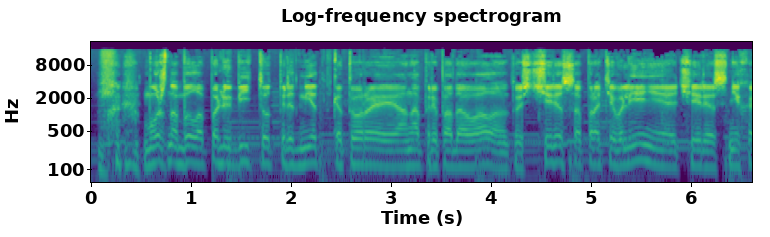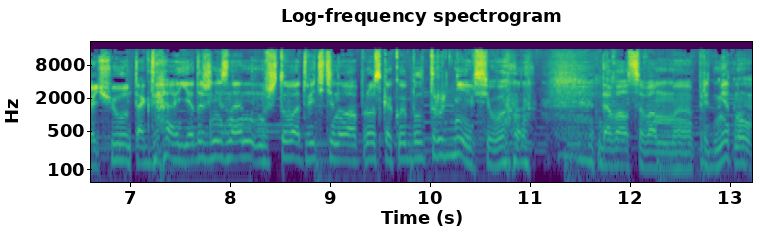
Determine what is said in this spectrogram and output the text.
можно было полюбить тот предмет, который она преподавала. Ну, то есть через сопротивление, через «не хочу». Тогда я даже не знаю, ну, что вы ответите на вопрос, какой был труднее всего давался вам э, предмет, ну,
